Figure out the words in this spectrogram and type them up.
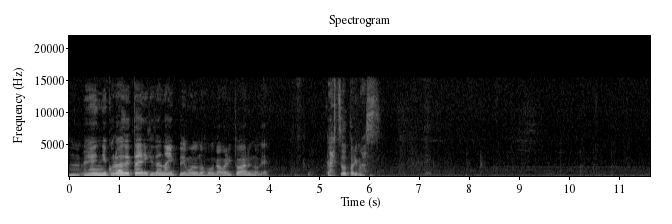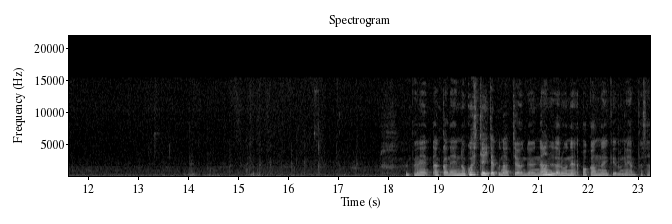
永遠にこれは絶対に消さないっていうものの方が割とあるので画質を取ります。やっぱねなんかね残しちゃいたくなっちゃうんだよなんでだろうね。わかんないけどねやっぱさ。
